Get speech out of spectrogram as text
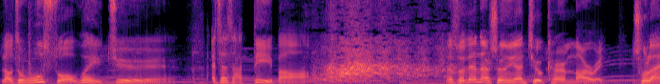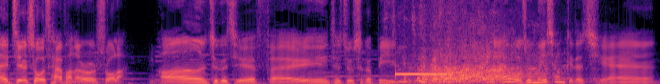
老子无所畏惧，爱咋咋地吧。那昨天呢，收银员 Tucker Murray 出来接受采访的时候说了：“啊，这个劫匪他就是个弊病。本来我就没想给他钱，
